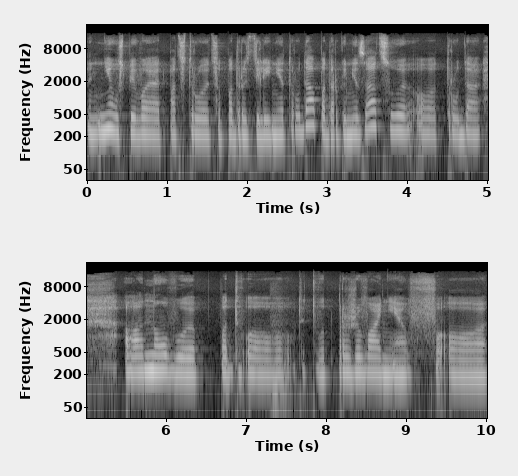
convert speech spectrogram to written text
не успевает подстроиться под разделение труда, под организацию э, труда, э, новую под э, вот это вот проживание в э,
